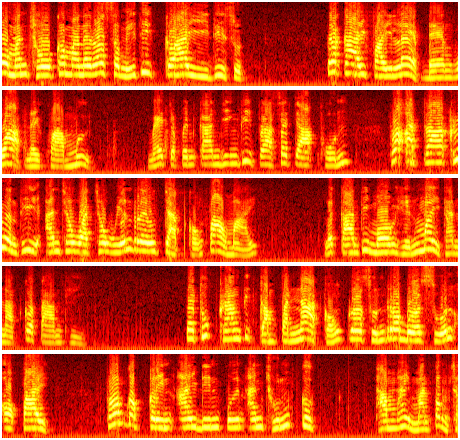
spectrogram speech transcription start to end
ว่ามันโฉบเข้ามาในรัศมีที่ไกลที่สุด ประกายไฟแลบแดงวาบในความมืด แม้จะเป็นการยิงที่ปราศจากผล เพราะอัตราเคลื่อนที่อันชวัดเฉวียนเร็วจัดของเป้าหมาย และการที่มองเห็นไม่ถนัดก็ตามที แต่ทุกครั้งที่กำปันนาดของกระสุนระเบิดสวนออกไป พร้อมกับกลิ่นไอดินปืนอันฉุนกึกทำให้มันต้องฉ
